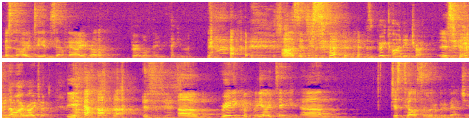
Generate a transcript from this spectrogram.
Mr. OT himself. How are you, brother? Very well, thank you, thank you, man. uh, so just it's a very kind intro, even though I wrote it. yeah. um, really quickly, OT. Um, just tell us a little bit about you.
